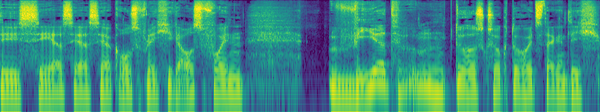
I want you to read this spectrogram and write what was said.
die sehr, sehr, sehr großflächig ausfallen wird. Du hast gesagt, du hältst eigentlich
